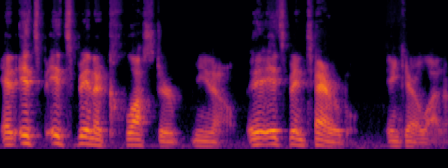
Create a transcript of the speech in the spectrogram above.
and it's it's been a cluster. You know, it's been terrible in Carolina.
